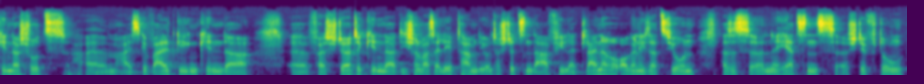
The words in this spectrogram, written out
Kinderschutz ähm, heißt Gewalt gegen Kinder, äh, verstörte Kinder, die schon was erlebt haben, die unterstützen da viele kleinere Organisationen. Das ist äh, eine Herzensstiftung,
